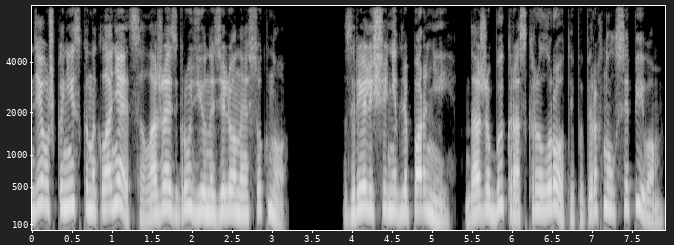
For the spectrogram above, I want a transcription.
Девушка низко наклоняется, ложась грудью на зеленое сукно. Зрелище не для парней. Даже бык раскрыл рот и поперхнулся пивом.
